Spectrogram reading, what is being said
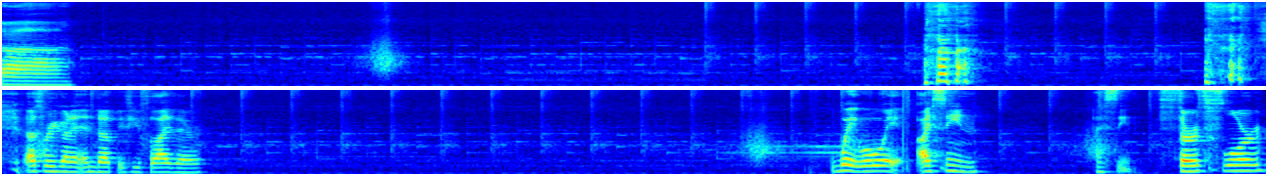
Uh... That's where you're gonna end up if you fly there. Wait, wait, wait. I seen. I seen. Third floor.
